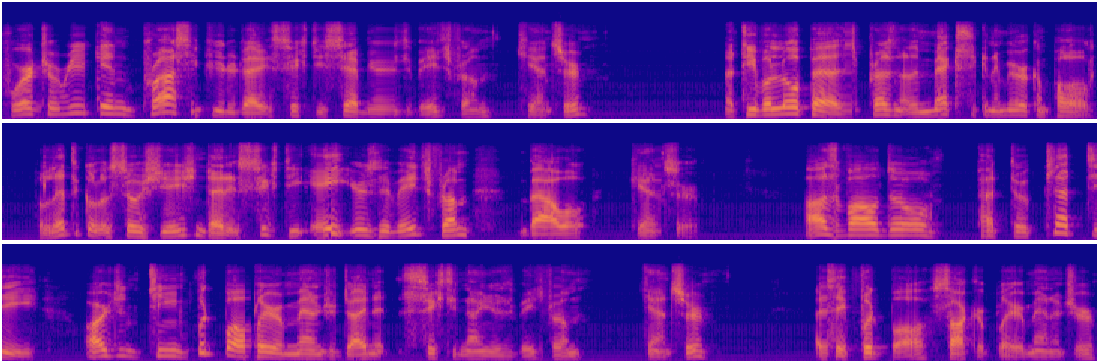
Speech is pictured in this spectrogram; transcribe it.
Puerto Rican prosecutor, died at 67 years of age from cancer. Nativo Lopez, president of the Mexican American Pol- Political Association, died at 68 years of age from bowel cancer. Osvaldo Patocletti, Argentine football player and manager, died at 69 years of age from cancer. I say football, soccer player manager.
